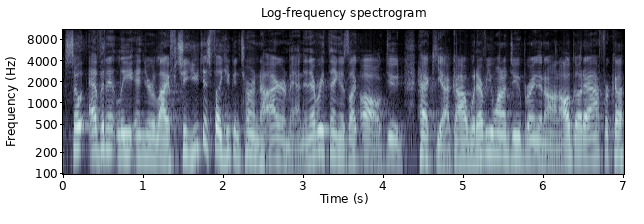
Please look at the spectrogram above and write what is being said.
so evidently in your life. So you just feel like you can turn into Iron Man and everything is like, oh, dude, heck yeah. God, whatever you want to do, bring it on. I'll go to Africa.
